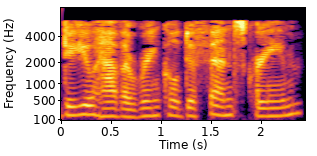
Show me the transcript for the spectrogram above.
do you have a wrinkle defense cream?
